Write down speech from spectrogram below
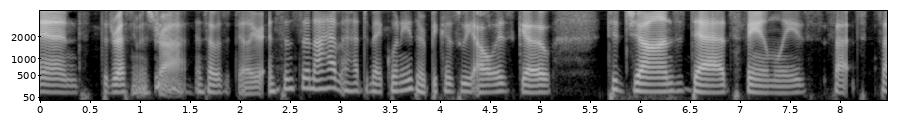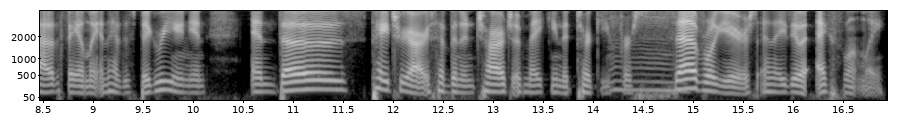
and the dressing was dry, and so it was a failure. And since then, I haven't had to make one either because we always go to John's dad's family's side, side of the family, and they have this big reunion. And those patriarchs have been in charge of making the turkey for Mm. several years, and they do it excellently.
